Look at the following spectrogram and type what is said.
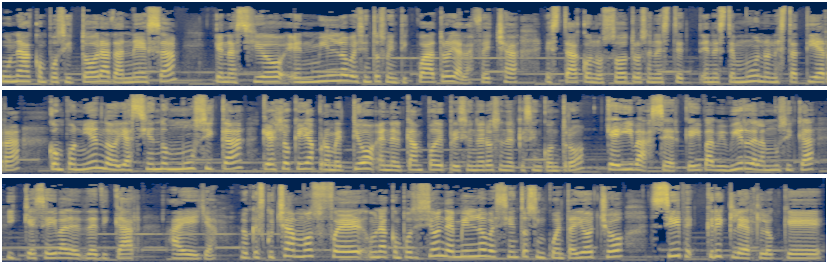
una compositora danesa que nació en 1924 y a la fecha está con nosotros en este, en este mundo, en esta tierra, componiendo y haciendo música, que es lo que ella prometió en el campo de prisioneros en el que se encontró, que iba a hacer, que iba a vivir de la música y que se iba a dedicar a ella. Lo que escuchamos fue una composición de 1958, Siv Krickler, lo que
